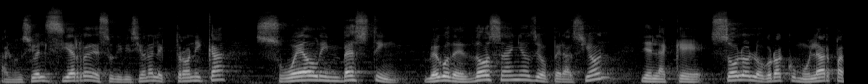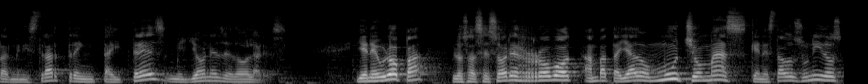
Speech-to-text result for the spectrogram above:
anunció el cierre de su división electrónica Swell Investing, luego de dos años de operación y en la que solo logró acumular para administrar 33 millones de dólares. Y en Europa, los asesores robot han batallado mucho más que en Estados Unidos,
